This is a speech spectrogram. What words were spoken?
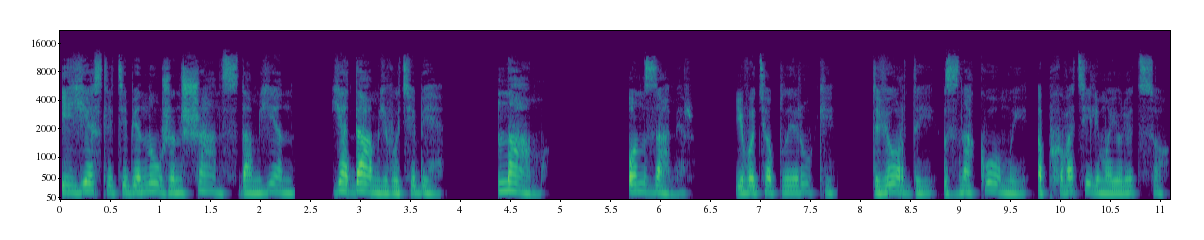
и если тебе нужен шанс, Дамьен, я дам его тебе, нам». Он замер. Его теплые руки, твердые, знакомые, обхватили мое лицо.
